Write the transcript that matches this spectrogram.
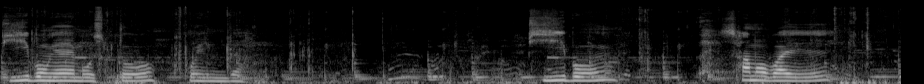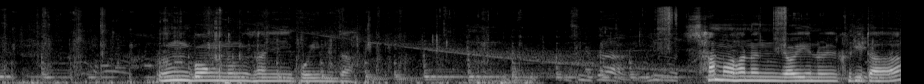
비봉의 모습도 보입니다. 비봉 사모바의 응봉능선이 보입니다. 사모하는 여인을 그리다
